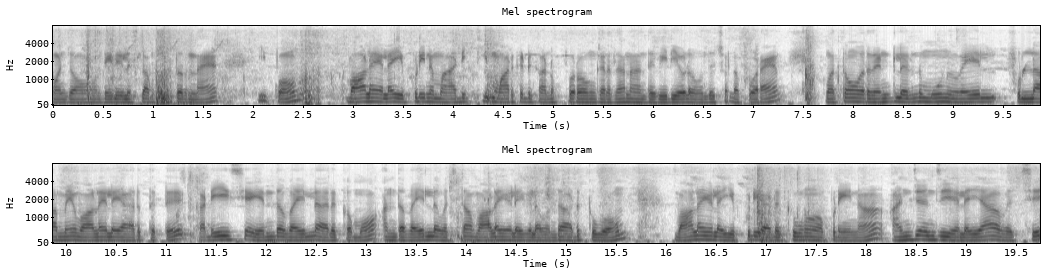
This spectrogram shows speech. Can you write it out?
கொஞ்சம் டீட்டெயில்ஸ்லாம் கொடுத்துருந்தேன். இப்போ வாழை இலை எப்படி நம்ம அடுக்கி மார்க்கெட்டுக்கு அனுப்புகிறோங்கிறத நான் அந்த வீடியோவில் வந்து சொல்ல போகிறேன் மொத்தம் ஒரு ரெண்டுலேருந்து மூணு வயல் ஃபுல்லாமே வாழை இலையை அறுத்துட்டு கடைசியாக எந்த வயலில் அறுக்கமோ அந்த வயலில் வச்சு தான் வாழை இலைகளை வந்து அடுக்குவோம். வாழை இலை எப்படி அடுக்குவோம் அப்படின்னா அஞ்சு அஞ்சு இலையாக வச்சு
